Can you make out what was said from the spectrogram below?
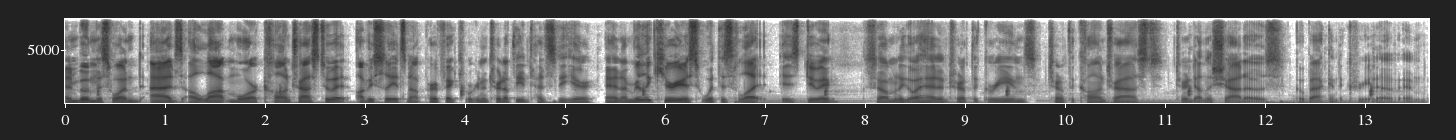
And boom, this one adds a lot more contrast to it. Obviously, it's not perfect. We're going to turn up the intensity here. And I'm really curious what this LUT is doing. So I'm going to go ahead and turn up the greens, turn up the contrast, turn down the shadows, go back into creative. And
